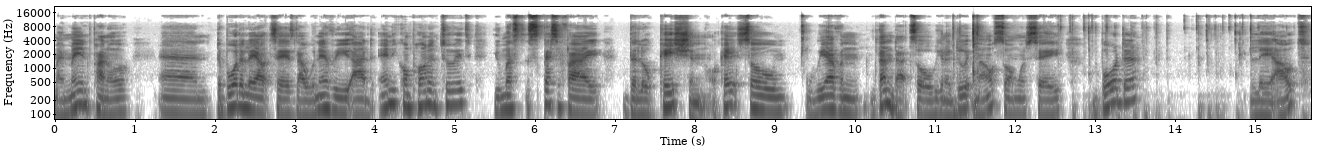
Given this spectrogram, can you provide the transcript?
my main panel and the border layout says that whenever you add any component to it you must specify the location okay? So we haven't done that so we're gonna do it now. So I'm to say border layout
